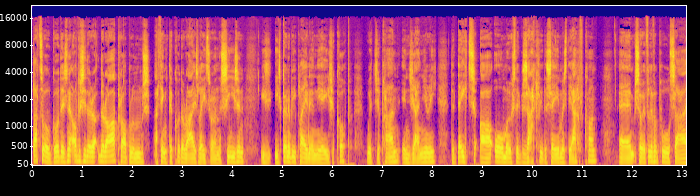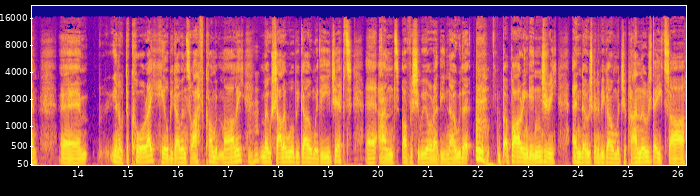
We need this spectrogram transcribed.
that's all good, isn't it? Obviously, there are, there are problems I think that could arise later on in the season. He's, he's going to be playing in the Asia Cup with Japan in January. The dates are almost exactly the same as the AFCON. Um, so if Liverpool sign, um, you know, Doucoure, he'll be going to AFCON with Mali. Mm-hmm. Mo Salah will be going with Egypt. Uh, and obviously, we already know that, barring injury, Endo's going to be going with Japan. Those dates are,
